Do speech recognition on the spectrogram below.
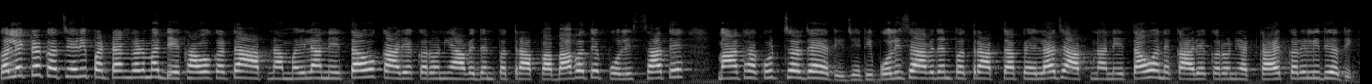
કલેક્ટર કચેરી પટાંગણમાં દેખાવો કરતા આપના મહિલા નેતાઓ કાર્યકરોની આવેદનપત્ર આપવા બાબતે પોલીસ સાથે માથાકૂટ સર્જાઈ હતી. જેથી પોલીસે આવેદનપત્ર આપતા પહેલા જ આપના નેતાઓ અને કાર્યકરોની અટકાયત કરી લીધી હતી.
